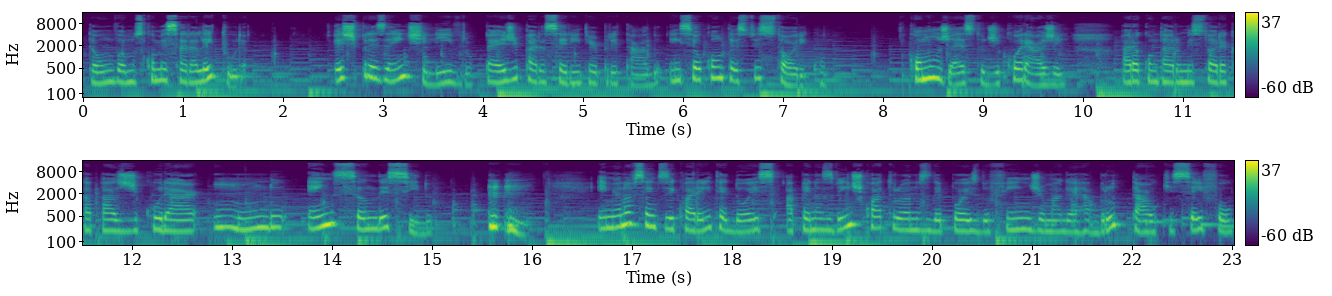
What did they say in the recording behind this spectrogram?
Então, vamos começar a leitura. Este presente livro pede para ser interpretado em seu contexto histórico, como um gesto de coragem para contar uma história capaz de curar um mundo ensandecido. Em 1942, apenas 24 anos depois do fim de uma guerra brutal que ceifou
